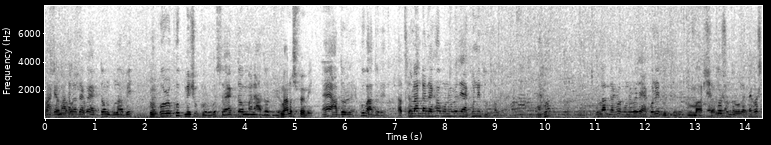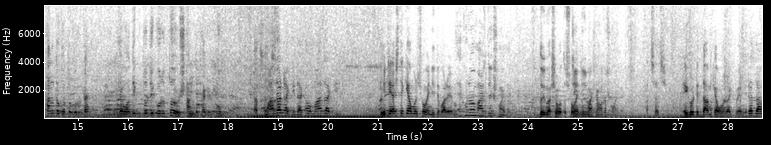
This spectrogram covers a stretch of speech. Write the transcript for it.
নাকের মাথাটা দেখো একদম গোলাপি। গরুর খুব মিশুক গরু বুঝছ? একদম মানে আদর মানুষ প্রেমী। হ্যাঁ আদর খুব আদরের। আচ্ছা। উলানটা দেখা মনে হবে যে এখনই দুধ হবে। দেখো। উলান দেখো মনে হবে যে এখনই দুধ দেবে। এত সুন্দর উলান। দেখো শান্ত কত গরুটা। এসব অধিক তধিক গরু তো শান্ত থাকে খুব। আচ্ছা। মাজাটা কি? দেখাও মাজা কি? হেঁটে আসতে কেমন সময় নিতে পারে? এখনও মাস দেখ সময় লাগে। দুই মাসের মতো সময় দুই মাসের মতো সময় লাগে। আচ্ছা আচ্ছা। এই গরুটির দাম কেমন রাখবেন? এটার দাম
